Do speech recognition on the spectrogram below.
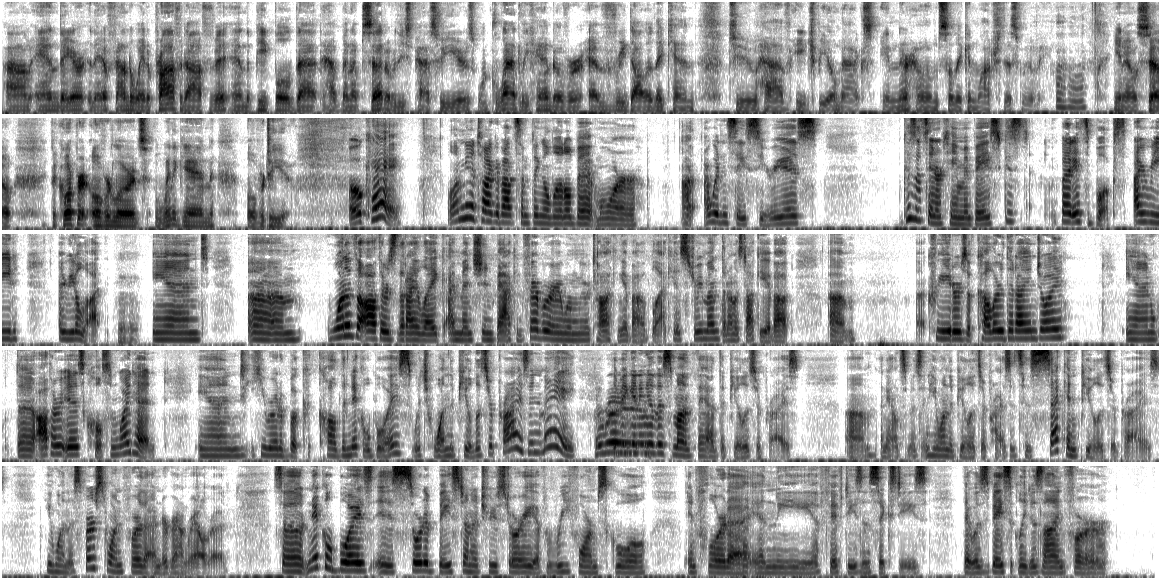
um, and they are they have found a way to profit off of it. And the people that have been upset over these past few years will gladly hand over every dollar they can to have HBO Max in their homes so they can watch this movie. You know, so the corporate overlords win again. Over to you. okay. Well, I'm going to talk about something a little bit more. I, wouldn't say serious because it's entertainment based. Because, but it's books. I read. I read a lot, and um, one of the authors that I like, I mentioned back in February when we were talking about Black History Month, and I was talking about um, uh, creators of color that I enjoyed. And the author is Colson Whitehead. And he wrote a book called The Nickel Boys, which won the Pulitzer Prize in May. The beginning of this month, they had the Pulitzer Prize um, announcements, and he won the Pulitzer Prize. It's his second Pulitzer Prize. He won this first one for the Underground Railroad. So, Nickel Boys is sort of based on a true story of reform school in Florida in the 50s and 60s that was basically designed for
